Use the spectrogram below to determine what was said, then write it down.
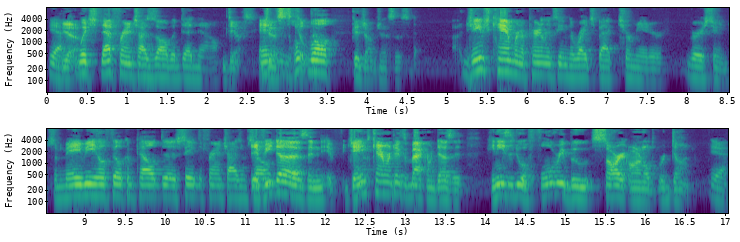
yeah, yeah. Which that franchise is all but dead now. yes. And Genisys well, that. Good job, Genisys. James Cameron apparently is getting the rights back to Terminator very soon. So maybe he'll feel compelled to save the franchise himself. If he does, and if James Cameron takes it back and does it, he needs to do a full reboot. Sorry, Arnold, we're done, yeah.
